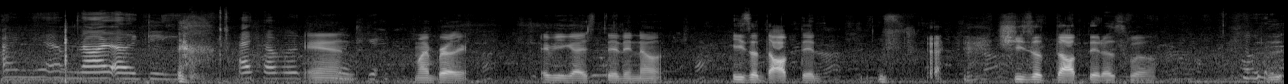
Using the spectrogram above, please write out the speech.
I am not ugly. I have a And- my brother. If you guys didn't know, he's adopted. She's adopted as well. Th-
